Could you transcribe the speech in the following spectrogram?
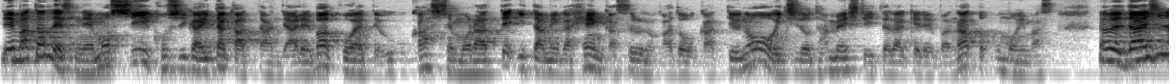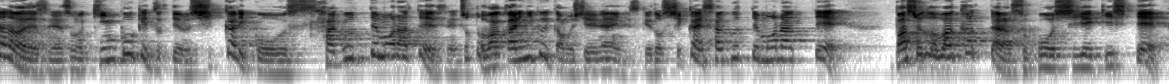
で、またですね、もし腰が痛かったんであれば、こうやって動かしてもらって痛みが変化するのかどうかっていうのを一度試していただければなと思います。なので大事なのはですね、その筋硬血っていうのをしっかりこう探ってもらってですね、ちょっと分かりにくいかもしれないんですけど、しっかり探ってもらって、場所が分かったらそこを刺激して、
